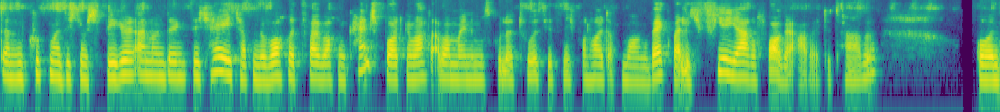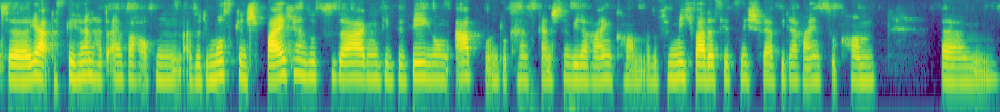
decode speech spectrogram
dann guckt man sich im Spiegel an und denkt sich, hey, ich habe eine Woche, zwei Wochen keinen Sport gemacht, aber meine Muskulatur ist jetzt nicht von heute auf morgen weg, weil ich vier Jahre vorgearbeitet habe. Und äh, ja, das Gehirn hat einfach auch ein, also die Muskeln speichern sozusagen die Bewegung ab und du kannst ganz schnell wieder reinkommen. Also für mich war das jetzt nicht schwer, wieder reinzukommen ähm,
